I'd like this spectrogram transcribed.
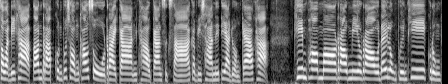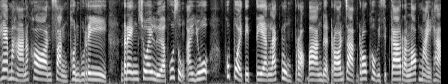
สวัสดีค่ะ ต้อนรับคุณผู้ชมเข้าสู่รายการข่าวการศึกษากับดิฉันนิตยาดวงแก้วค่ะ ทีมพอมเรามีเราได้ลงพื้นที่กรุงเทพมหานคร ฝั่งธนบุรี เร่งช่วยเหลือผู้สูงอายุ ผู้ป่วยติดเตียงและกลุ่มเปราะบางเดือดร้อนจากโรคโควิด -19 ระลอกใหม่ค่ะ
